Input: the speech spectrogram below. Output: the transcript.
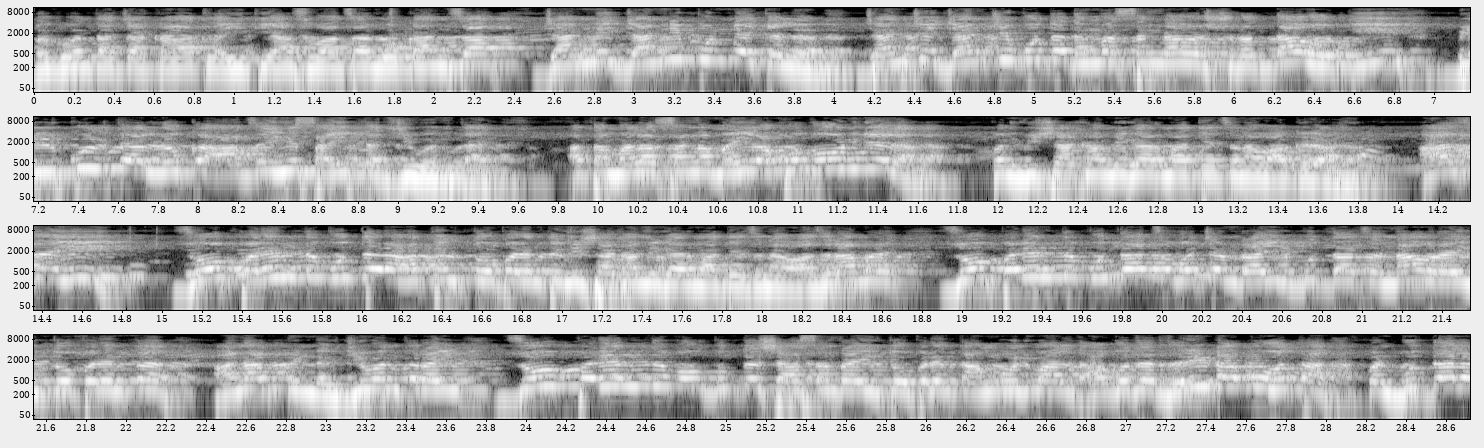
भगवंताच्या काळातला इतिहास वाचा लोकांचा. ज्यांनी ज्यांनी पुण्य केलं ज्यांची ज्यांची बुद्ध धम्म संघावर श्रद्धा होती बिलकुल त्या लोक आजही साहित्यात जिवंत आहे आता मला सांगा महिला खूप होऊन गेल्या पण विशाखा मिगार मातेचं नाव आग्रह आहे. आजही जोपर्यंत बुद्ध राहतील तोपर्यंत विशाखा मिगार मातेचं नाव अजरामर जोपर्यंत बुद्धाचं वचन राहील बुद्धाचं नाव राहील तोपर्यंत अनाथ पिंड जिवंत राहील. जोपर्यंत बुद्ध शासन राहील तोपर्यंत अंगुलमाल अगोदर जरी टाकू होता पण बुद्धाला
